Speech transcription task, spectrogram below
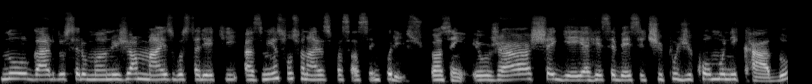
no lugar do ser humano e jamais gostaria que as minhas funcionárias passassem por isso. Então, assim, eu já cheguei a receber esse tipo de comunicado.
